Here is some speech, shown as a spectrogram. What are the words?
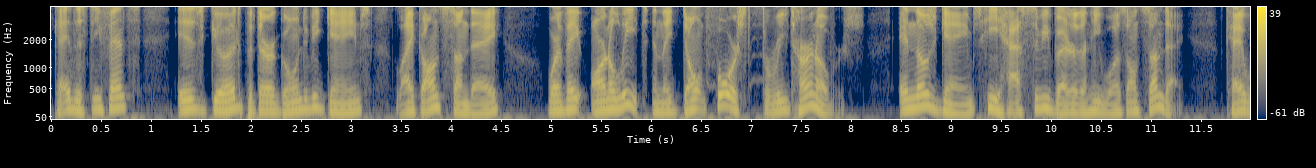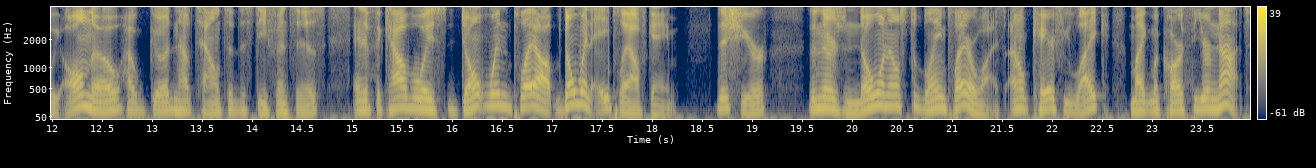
Okay, this defense is good, but there are going to be games like on Sunday where they aren't elite and they don't force three turnovers. In those games, he has to be better than he was on Sunday. Okay, we all know how good and how talented this defense is, and if the Cowboys don't win playoff, don't win a playoff game this year, then there's no one else to blame player wise. I don't care if you like Mike McCarthy or not.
